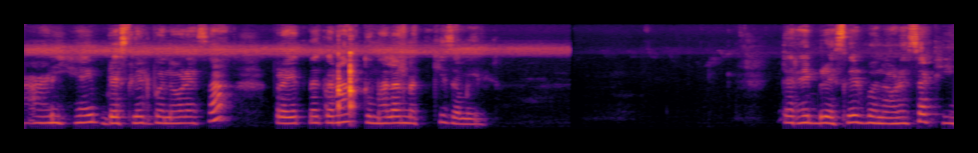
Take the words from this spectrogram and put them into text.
आणि हे ब्रेसलेट बनवण्याचा प्रयत्न करा तुम्हाला नक्की जमेल. तर हे ब्रेसलेट बनवण्यासाठी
